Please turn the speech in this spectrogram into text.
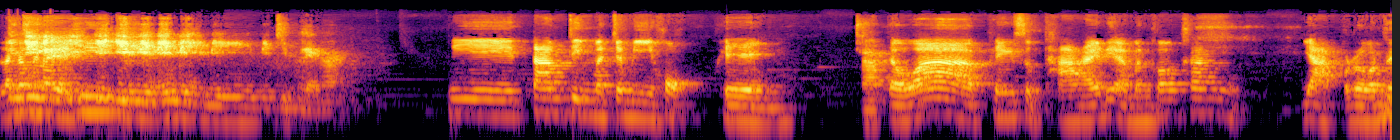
แล้วจก็ริงเป็ๆนในเพลงที่ EP นี้มีมีมีกี่เพลงครับมีตามจริงมันจะมีหก เพลงครับแต่ว่าเพลงสุดท้ายเนี่ย มันค่อนข้างหยาบโลนไป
